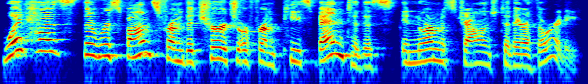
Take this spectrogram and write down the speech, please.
What has the response from the church or from PiS been to this enormous challenge to their authority?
